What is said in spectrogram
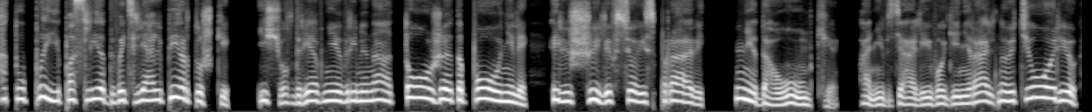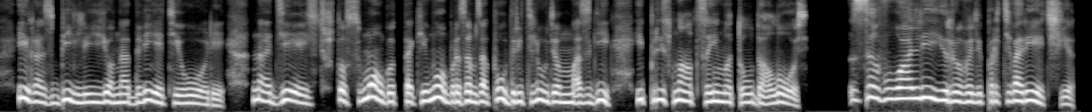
А тупые последователи Альбертушки еще в древние времена тоже это поняли и решили все исправить. Недоумки. Они взяли его генеральную теорию и разбили ее на две теории, надеясь, что смогут таким образом запудрить людям мозги, и, признаться, им это удалось. Завуалировали противоречия.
